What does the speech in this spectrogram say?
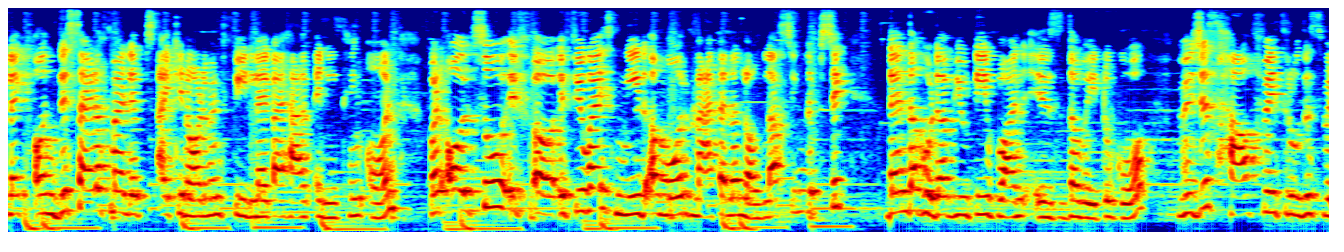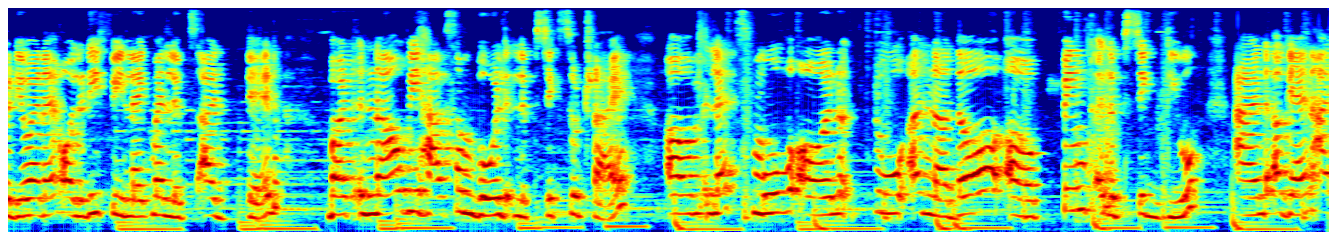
Like on this side of my lips, I cannot even feel like I have anything on but also if uh, if you guys need a more matte and a long lasting lipstick then the Huda Beauty one is the way to go. We're just halfway through this video and I already feel like my lips are dead. But now we have some bold lipsticks to try. Um, let's move on to another uh, pink lipstick dupe. And again I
